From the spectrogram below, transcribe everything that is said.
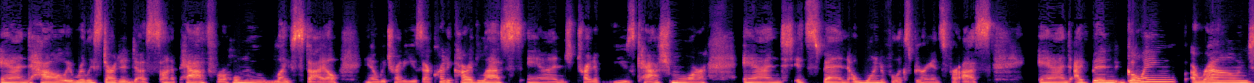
and how it really started us on a path for a whole new lifestyle. You know, we try to use our credit card less and try to use cash more, and it's been a wonderful experience for us. And I've been going around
